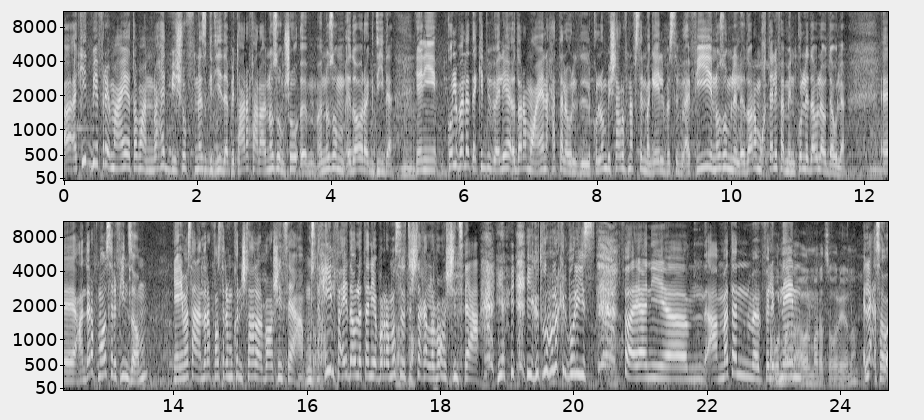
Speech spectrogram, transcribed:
أكيد بيفرق معايا طبعا. الواحد بيشوف ناس جديدة بيتعرف على نظم شو نظم إدارة جديدة. يعني كل بلد أكيد بيبقى ليها إدارة معينة حتى لو كلهم بيشتغلوا في نفس المجال بس بيبقى في نظم للإدارة مختلفة من كل دولة ودولة. آه عندنا في مصر في نظام يعني مثلا عندنا في مصر ممكن نشتغل 24 ساعة. مستحيل في أي دولة تانية بره مصر تشتغل 24 ساعة. يعني يطلبوا لك البوليس. فيعني عامة في لبنان اول مره أول مرة تصوري هنا؟ لا سو...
